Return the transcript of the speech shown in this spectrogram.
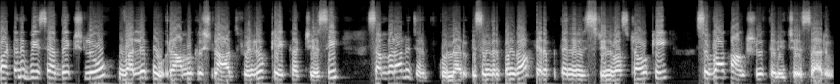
పట్టణ బీసీ అధ్యక్షులు వల్లెపు రామకృష్ణ ఆధ్వర్యంలో కేక్ కట్ చేసి సంబరాలు జరుపుకున్నారు ఈ సందర్భంగా ఎరపతెన్నెల్లి శ్రీనివాసరావు కి శుభాకాంక్షలు తెలియజేశారు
